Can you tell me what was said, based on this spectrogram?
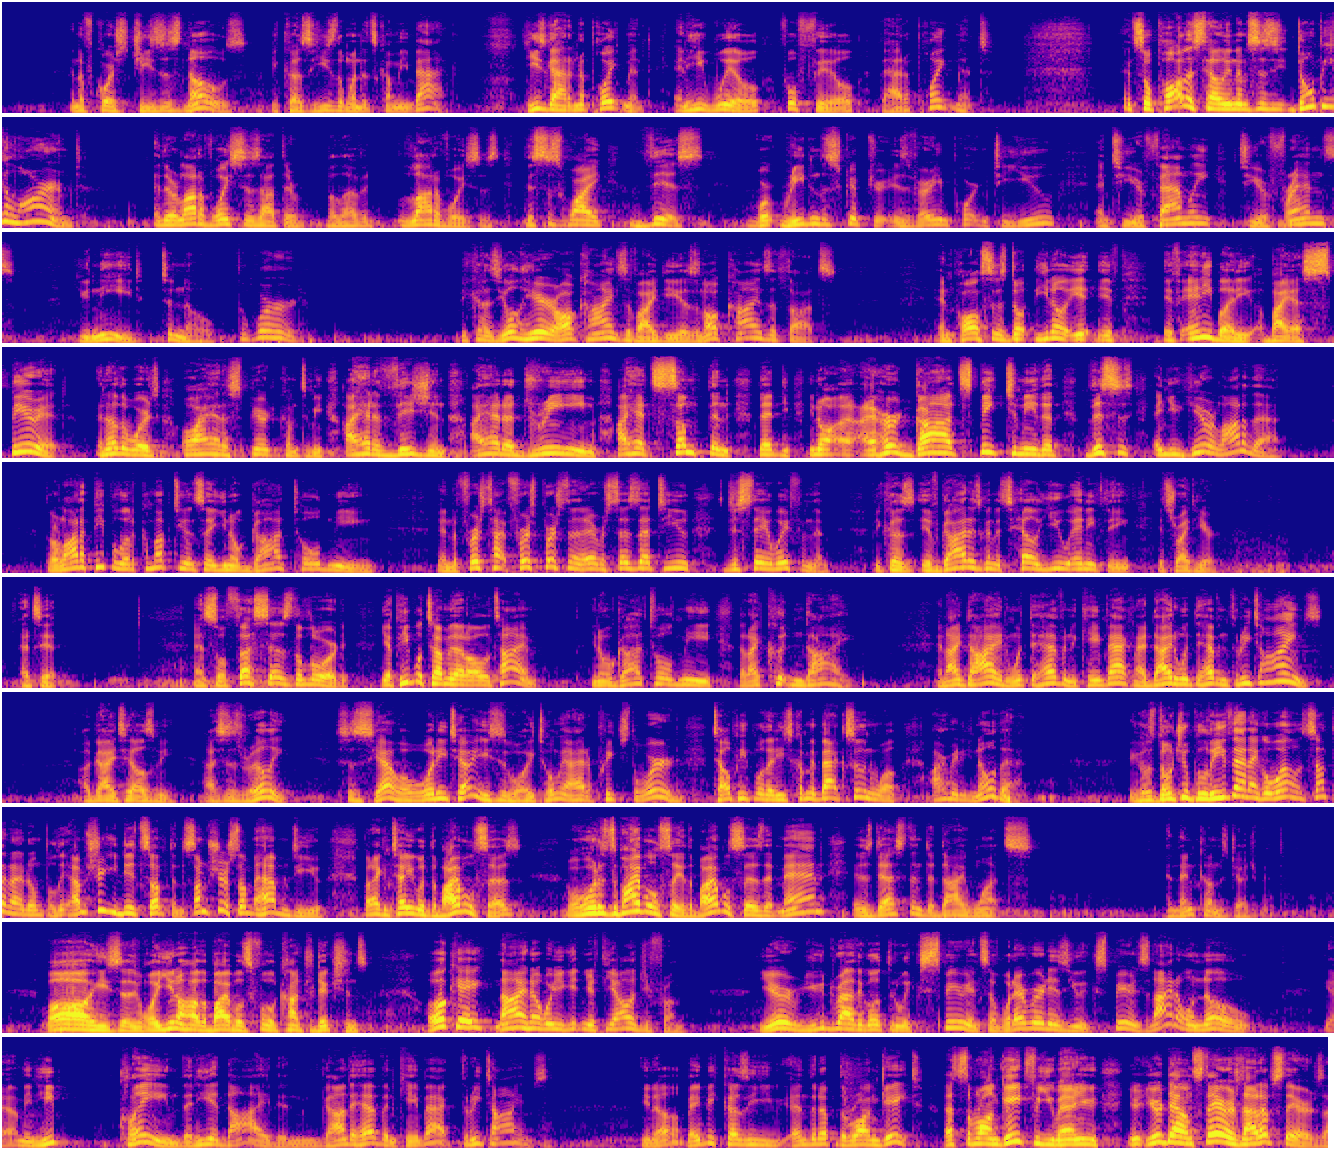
And of course, Jesus knows because he's the one that's coming back. He's got an appointment and he will fulfill that appointment. And so Paul is telling them, says, don't be alarmed. And there are a lot of voices out there, beloved, a lot of voices. This is why this, reading the scripture, is very important to you and to your family, to your friends. You need to know the word because you'll hear all kinds of ideas and all kinds of thoughts. And Paul says, don't, you know, if, if anybody by a spirit, in other words, oh, I had a spirit come to me. I had a vision. I had a dream. I had something that, you know, I heard God speak to me that this is, and you hear a lot of that. There are a lot of people that come up to you and say, you know, God told me. And the first time, first person that ever says that to you, just stay away from them. Because if God is going to tell you anything, it's right here. That's it. And so, thus says the Lord. Yeah, people tell me that all the time. You know, God told me that I couldn't die. And I died and went to heaven and came back, and I died and went to heaven three times. A guy tells me. I says, Really? He says, Yeah, well, what did he tell you? He says, Well, he told me I had to preach the word, tell people that he's coming back soon. Well, I already know that. He goes, Don't you believe that? I go, Well, it's not that I don't believe. I'm sure you did something. I'm sure something happened to you. But I can tell you what the Bible says. Well, what does the Bible say? The Bible says that man is destined to die once, and then comes judgment. Well, he says, Well, you know how the Bible is full of contradictions. Okay, now I know where you're getting your theology from. You're, you'd rather go through experience of whatever it is you experience. And I don't know. I mean, he claimed that he had died and gone to heaven, came back three times. You know, maybe because he ended up the wrong gate. That's the wrong gate for you, man. You, you're downstairs, not upstairs.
